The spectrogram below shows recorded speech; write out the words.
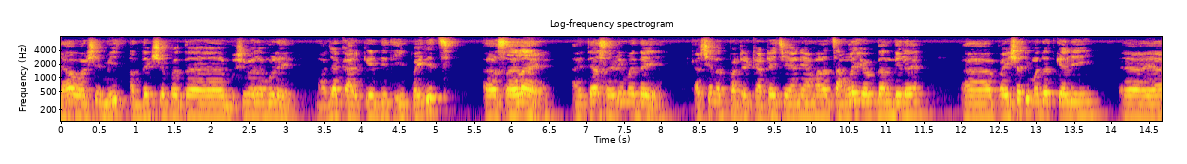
या वर्षी मीच अध्यक्षपद अ, भूषवल्यामुळे माझ्या कारकिर्दीत ही पहिलीच सहल आहे. आणि त्या सहलीमध्ये काशीनाथ पाटील काटायचे आणि आम्हाला चांगलं योगदान दिलं. पैशाची मदत केली. या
